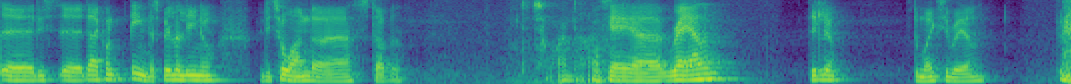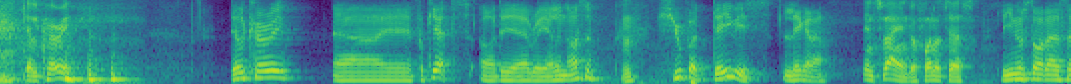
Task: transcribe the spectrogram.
øh, de, øh, der er kun en, der spiller lige nu, og de to andre er stoppet. De to andre... Okay, uh, Ray Allen. Det er Du må ikke sige Ray Allen. Del Curry. Del Curry er øh, forkert, og det er Ray Allen også. Hmm. Hubert Davis ligger der. Det er en svær en, du har fundet til os. Lige nu står der altså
